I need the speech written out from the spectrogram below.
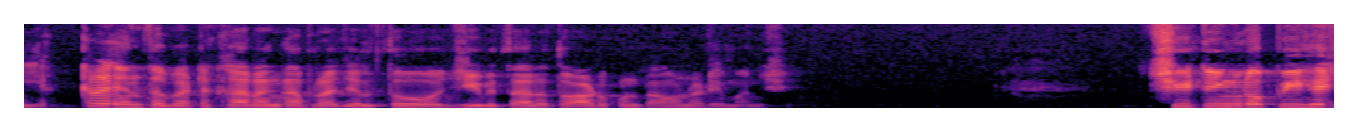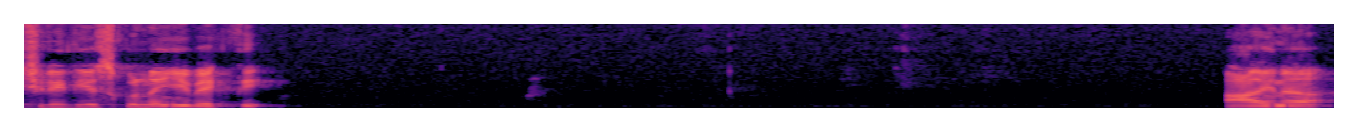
ఎక్కడ ఎంత వెటకారంగా ప్రజలతో జీవితాలతో ఆడుకుంటా ఉన్నాడు ఈ మనిషి. చీటింగ్లో పిహెచ్డి తీసుకున్న ఈ వ్యక్తి ఆయన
